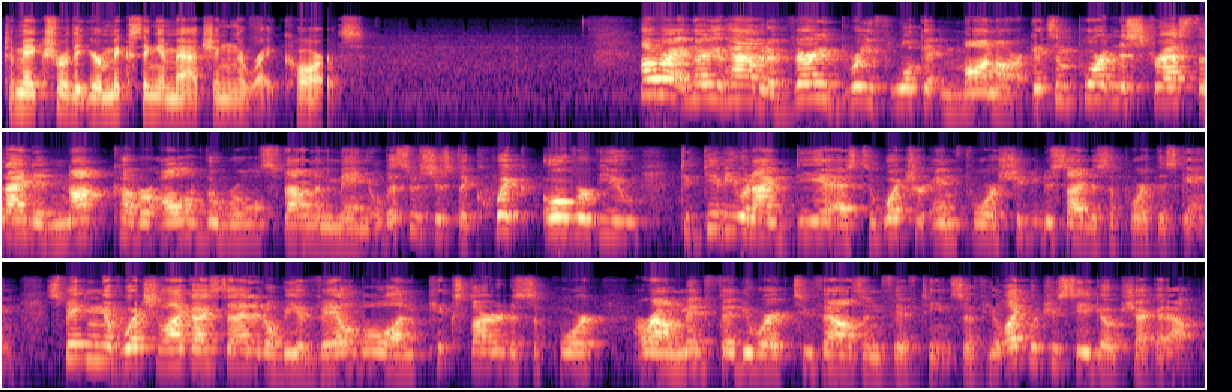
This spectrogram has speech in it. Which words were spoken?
to make sure that you're mixing and matching the right cards. Alright, and there you have it, a very brief look at Monarch. It's important to stress that I did not cover all of the rules found in the manual. This was just a quick overview to give you an idea as to what you're in for should you decide to support this game. Speaking of which, like I said, it'll be available on Kickstarter to support around mid-February of 2015. So if you like what you see, go check it out.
